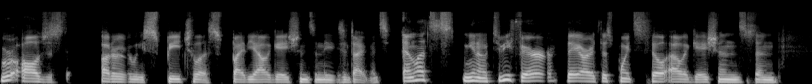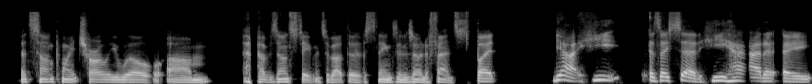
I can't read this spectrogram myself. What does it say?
we're all just utterly speechless by the allegations in these indictments. And let's, you know, to be fair, they are at this point still allegations. And at some point, Charlie will um, have his own statements about those things in his own defense. But yeah, he, as I said, he had a, a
